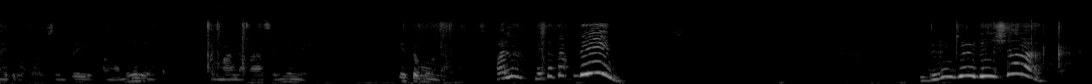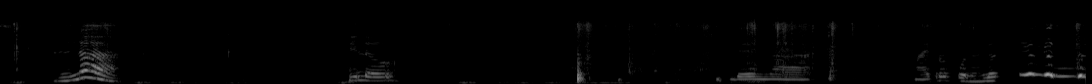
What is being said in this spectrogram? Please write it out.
microphone. Siyempre, pang ano yun eh. Pang malakasan yun eh. Ito muna. Hala, may tatak din! Behringer din siya. Hala. Hello. Then, uh, microphone. Hala, ang ganda.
